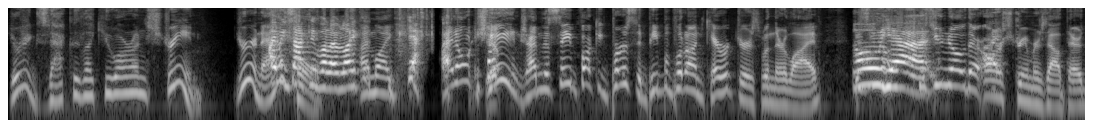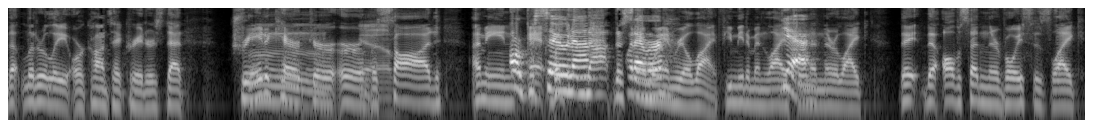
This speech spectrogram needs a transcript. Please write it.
"You're exactly like you are on stream. You're an I'm asshole." exactly what I'm like. I'm like, yeah. I don't change. I'm the same fucking person. People put on characters when they're live. Oh, yeah. because you know there are streamers out there that literally or content creators that create a mm, character or a yeah. facade. I mean, Or and- but persona, not the whatever. same way in real life. You meet them in life, Yeah. and then they're like, they, they all of a sudden their voice is like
